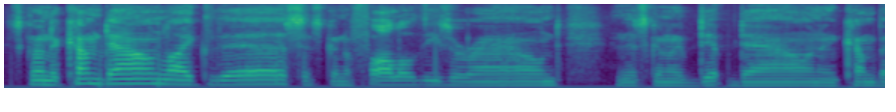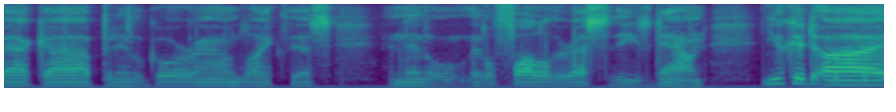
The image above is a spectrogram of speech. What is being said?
It's going to come down like this, it's going to follow these around, and it's going to dip down and come back up, and it'll go around like this, and then it'll, it'll follow the rest of these down. You could, uh,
